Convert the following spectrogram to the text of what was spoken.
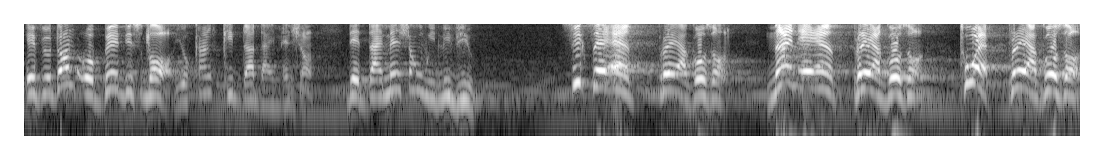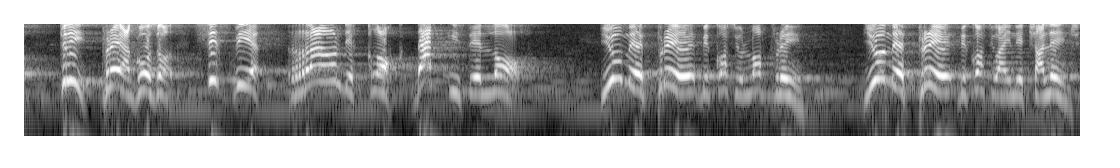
If you don't obey this law, you can't keep that dimension. The dimension will leave you. 6 a.m., prayer goes on. 9 a.m., prayer goes on. 12, prayer goes on. 3, prayer goes on. 6 p.m., round the clock. That is a law. You may pray because you love praying. You may pray because you are in a challenge.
